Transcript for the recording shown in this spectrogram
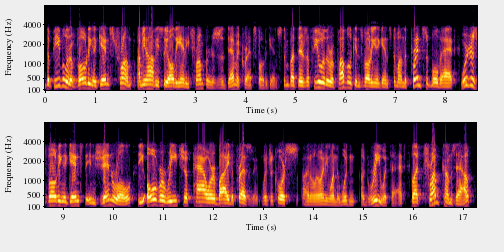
the people that are voting against Trump, I mean, obviously all the anti Trumpers, the Democrats vote against them, but there's a few of the Republicans voting against them on the principle that we're just voting against, in general, the overreach of power by the president, which, of course, I don't know anyone that wouldn't agree with that. But Trump comes out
